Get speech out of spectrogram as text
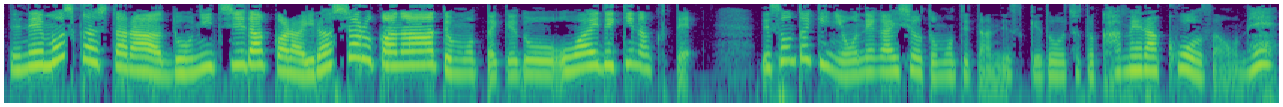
でね、もしかしたら土日だからいらっしゃるかなーって思ったけど、お会いできなくて。で、その時にお願いしようと思ってたんですけど、ちょっとカメラ講座をね、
